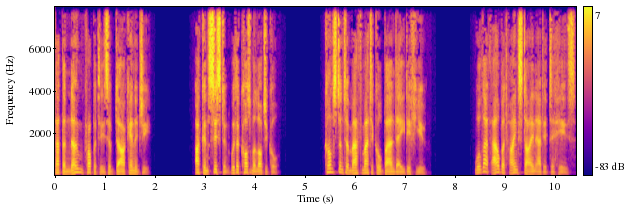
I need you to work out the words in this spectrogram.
that the known properties of dark energy are consistent with a cosmological constant a mathematical band-aid if you will that Albert Einstein added to his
